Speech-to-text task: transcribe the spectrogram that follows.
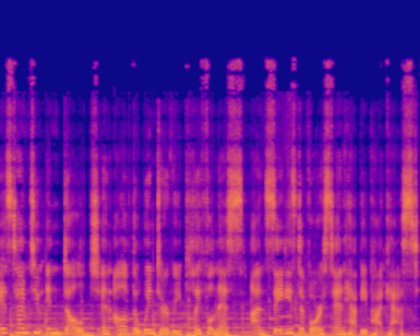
It's time to indulge in all of the winter replayfulness on Sadie's Divorced and Happy podcast.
